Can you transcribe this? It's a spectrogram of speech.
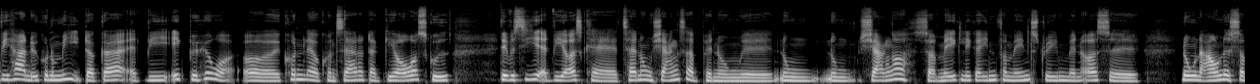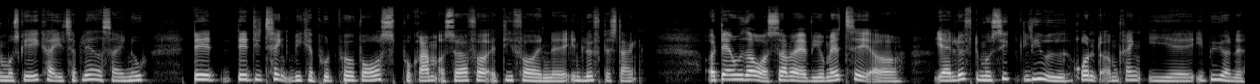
Vi har en økonomi, der gør, at vi ikke behøver at kun lave koncerter, der giver overskud. Det vil sige, at vi også kan tage nogle chancer på nogle, øh, nogle, nogle genrer, som ikke ligger inden for mainstream, men også øh, nogle navne, som måske ikke har etableret sig endnu. Det, det er de ting, vi kan putte på vores program og sørge for, at de får en, øh, en løftestang. Og derudover så er vi jo med til at ja, løfte musiklivet rundt omkring i, øh, i byerne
